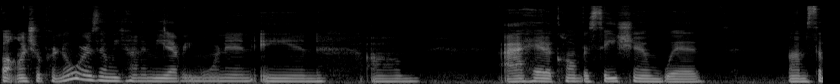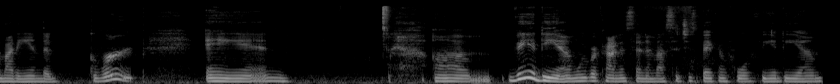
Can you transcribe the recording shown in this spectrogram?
for entrepreneurs and we kind of meet every morning and um I had a conversation with um somebody in the group and um via DM we were kind of sending messages back and forth via DM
